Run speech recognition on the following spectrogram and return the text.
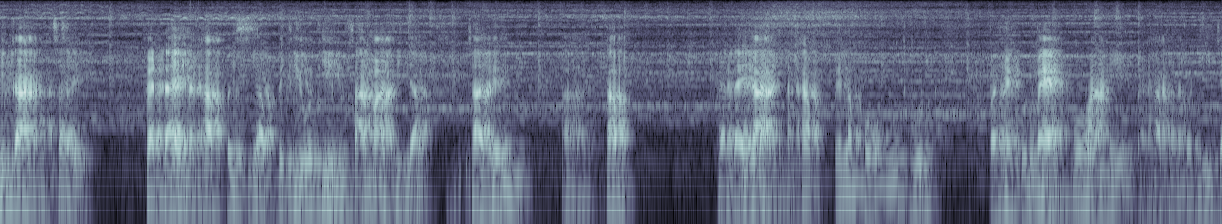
รี่การ์ดอัดใส่ แฟลชไดรฟ์นะครับ ไปเสียบวิทยุที่มันสามารถที่จะใช้เป็นรับแฟลชไดรฟ์ได้นะครับ เป็นลำโพงบลูทูธไปให้คุณแม่เมื่อวานนี้นะครับท่านก็ดีใจ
